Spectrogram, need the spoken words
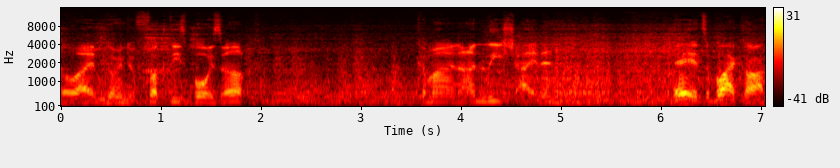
Oh, I'm going to fuck these boys up. Come on, unleash Aiden. Hey, it's a Blackhawk.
